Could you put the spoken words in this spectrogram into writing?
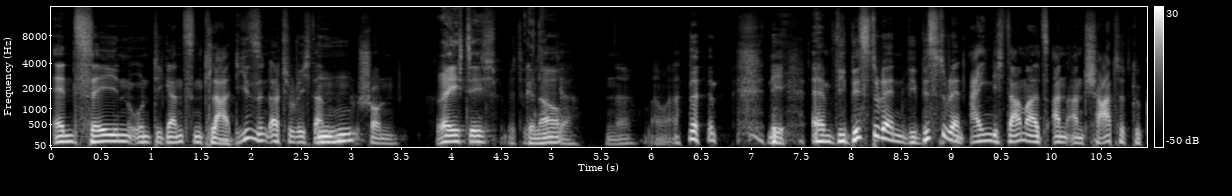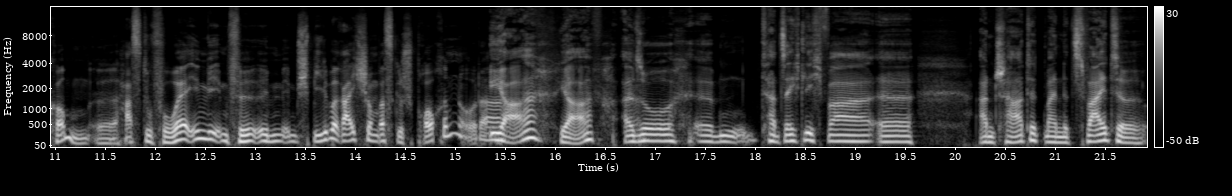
Insane und die ganzen, klar, die sind natürlich dann mhm. schon. Richtig, genau. Ne? Aber nee, ähm, wie bist du denn, wie bist du denn eigentlich damals an Uncharted gekommen? Äh, hast du vorher irgendwie im, im, im, Spielbereich schon was gesprochen? Oder? Ja, ja. Also ähm, tatsächlich war äh, Uncharted meine zweite,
